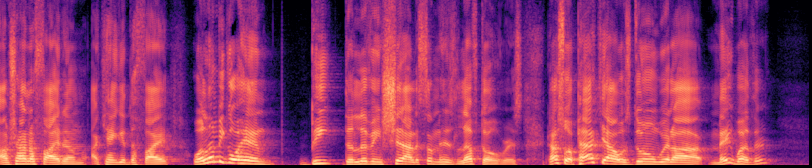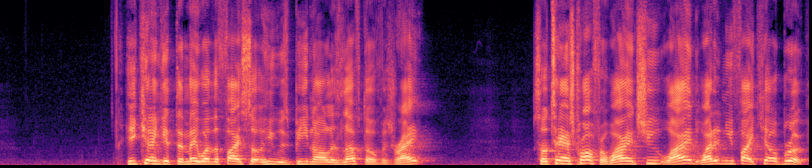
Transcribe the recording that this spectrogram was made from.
I'm trying to fight him. I can't get the fight. Well, let me go ahead and beat the living shit out of some of his leftovers. That's what Pacquiao was doing with uh, Mayweather. He couldn't get the Mayweather fight, so he was beating all his leftovers, right? So Terence Crawford, why didn't you why why didn't you fight Kell Brook?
